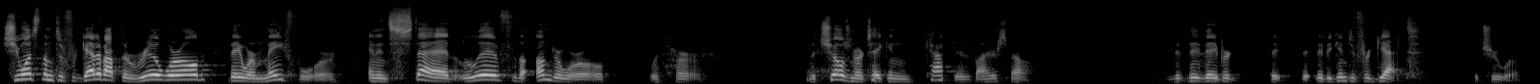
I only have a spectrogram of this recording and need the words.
She wants them to forget about the real world they were made for and instead live for the underworld with her the children are taken captive by her spell. They, they, they, they, begin to forget the true world.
